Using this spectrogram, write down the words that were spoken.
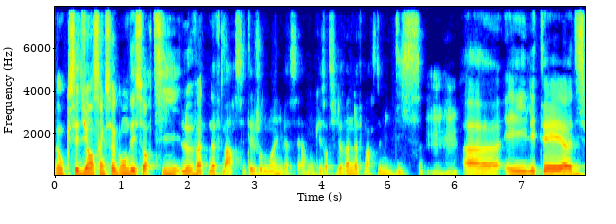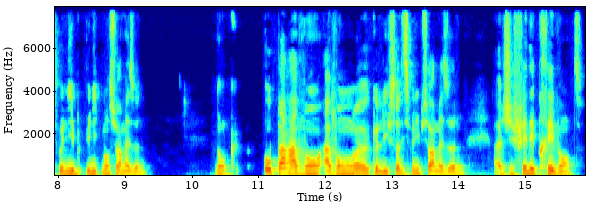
Donc C'est Dieu en 5 secondes est sorti le 29 mars, c'était le jour de mon anniversaire, donc il est sorti le 29 mars 2010, mhm. euh, et il était euh, disponible uniquement sur Amazon. Donc auparavant, avant que le livre soit disponible sur Amazon, j'ai fait des préventes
